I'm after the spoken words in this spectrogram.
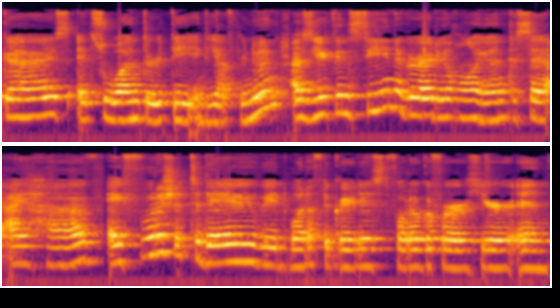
Guys? It's 1.30 in the afternoon. As you can see, nag-ready ako ngayon kasi I have a photo shoot today with one of the greatest photographer here in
